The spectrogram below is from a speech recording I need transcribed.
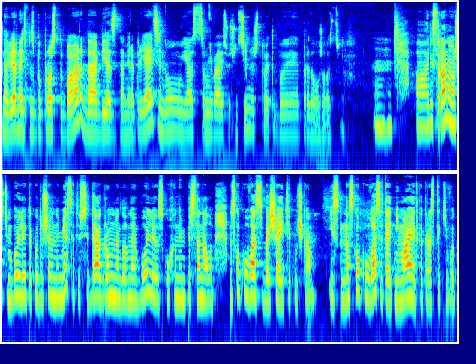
наверное, если бы был просто бар, да, без да, мероприятий, ну, я сомневаюсь очень сильно, что это бы продолжилось. Угу. А ресторан, уж тем более такое душевное место, это всегда огромная головная боль с кухонным персоналом. Насколько у вас большая текучка? И насколько у вас это отнимает как раз-таки вот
